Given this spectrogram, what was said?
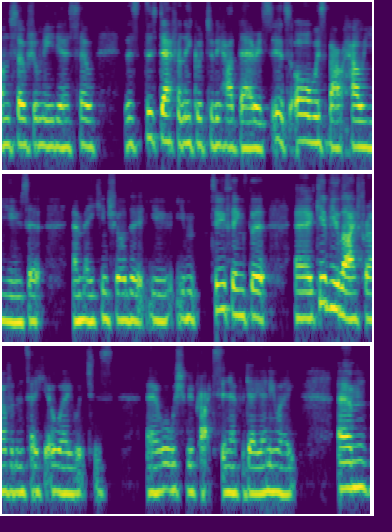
on social media. So there's there's definitely good to be had there. It's it's always about how you use it and making sure that you you do things that uh, give you life rather than take it away, which is uh, what we should be practicing every day anyway. Um,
